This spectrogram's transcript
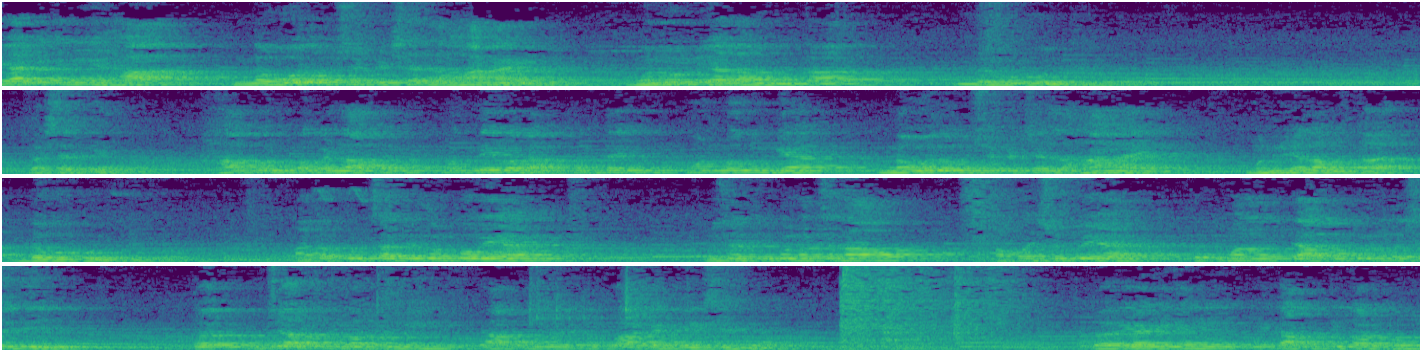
या ठिकाणी हा नव्वद अंशापेक्षा लहान आहे म्हणून याला म्हणतात लघुकोन लक्षात घ्या. हा कोण पकडला आपण? पण ते बघा. कोणताही कोण बघून घ्या. नव्वद अंशापेक्षा लहान आहे म्हणून याला म्हणतात लघुकोण त्रिकोण आता पुढचा त्रिकोण पाहूया. दुसऱ्या त्रिकोणाचं नाव आपण शिकूया. तर तुम्हाला त्या आकृतीवर लक्ष देईल. तर पुढच्या आकृती तुम्ही त्या आकृतीवर बागायत निरीक्षण द्या तर या ठिकाणी एक आकृती काढतो.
